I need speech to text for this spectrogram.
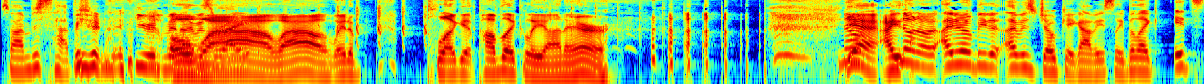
So I'm just happy to admit you admit oh I was right. wow, wow. Way to plug it publicly on air. No, Yeah, I- no, no. I don't mean. I was joking, obviously, but like it's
